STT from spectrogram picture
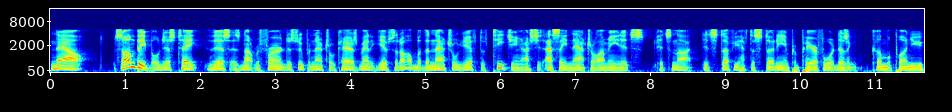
Now, some people just take this as not referring to supernatural charismatic gifts at all, but the natural gift of teaching. I, should, I say natural. I mean it's it's not. It's stuff you have to study and prepare for. It doesn't come upon you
